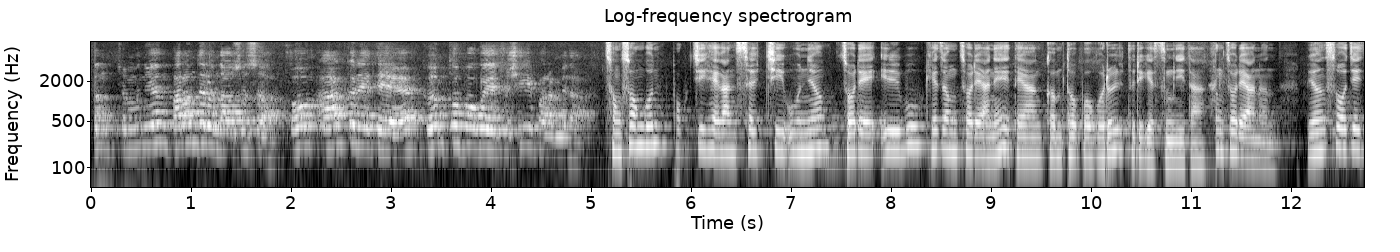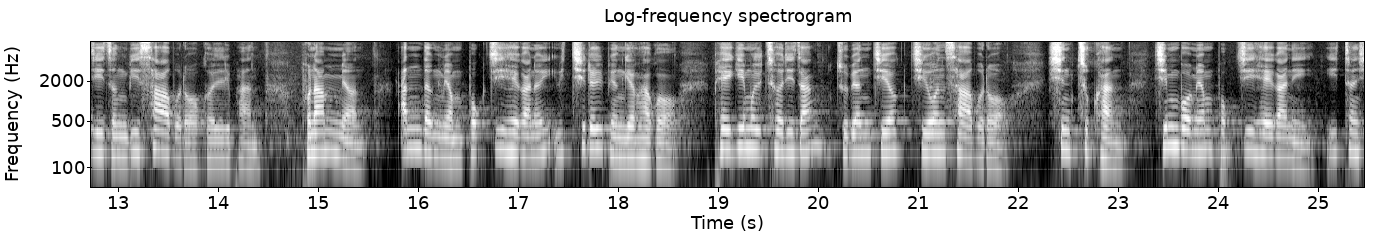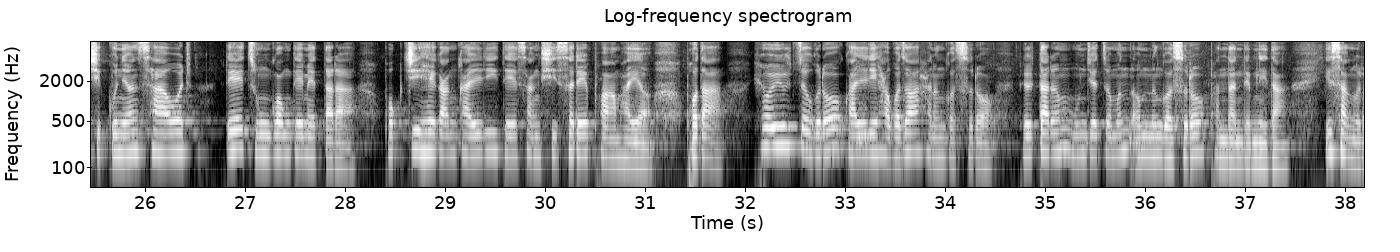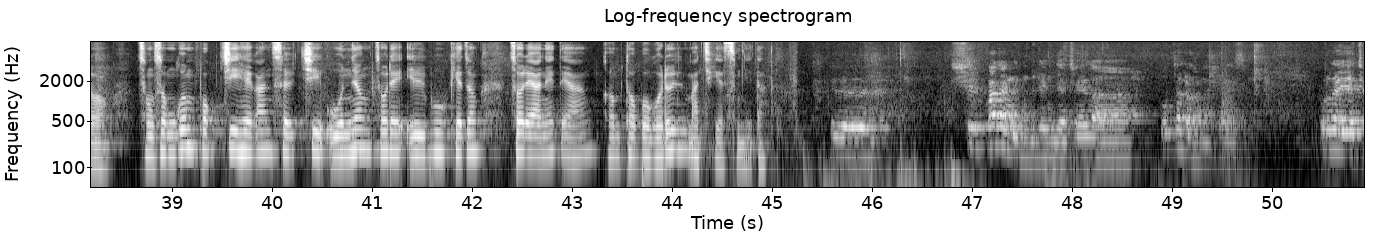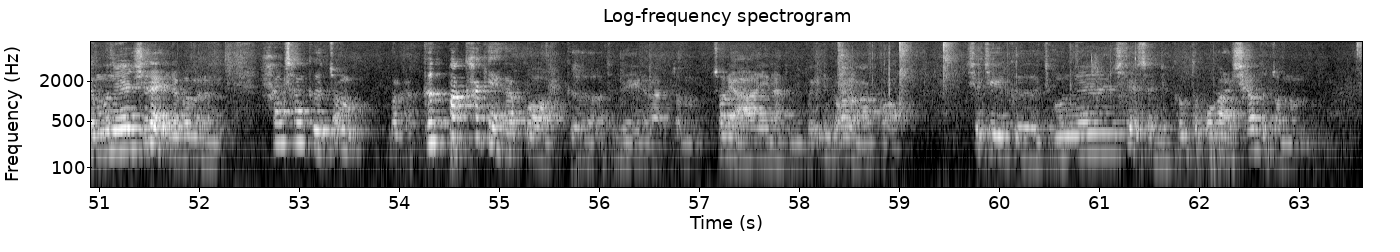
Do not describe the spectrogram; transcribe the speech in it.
전문위원 발언대로 나오셔서 본 안건에 대해 검토 보고해 주시기 바랍니다. 청송군 복지회관 설치 운영 조례 일부 개정 조례안에 대한 검토 보고를 드리겠습니다. 조례안은 면 소재지 정비 사업으로 건립한 분안면, 안덕면 복지회관의 위치를 변경하고 폐기물 처리장 주변 지역 지원 사업으로 신축한 진보면 복지회관이 2019년 4월 에 준공됨에 따라 복지회관 관리 대상 시설에 포함하여 보다 효율적으로 관리하고자 하는 것으로 별다른 문제점은 없는 것으로 판단됩니다. 이상으로 청송군 복지회관 설치 운영 조례 일부 개정 조례안에 대한 검토 보고를 마치겠습니다. 그 실과장님들인데 제가 부탁을 하나 드리겠습니다. 우리가 이 전문위원실에 이래 보면은 항상 그 좀 뭐랄까 극박하게 해갖고 그 어떤 데 이래가 좀 조례안이라든지 뭐 이런 게 올라갔고 실제 그 전문위원실에서 이제 검토 보고하는 시간도 좀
